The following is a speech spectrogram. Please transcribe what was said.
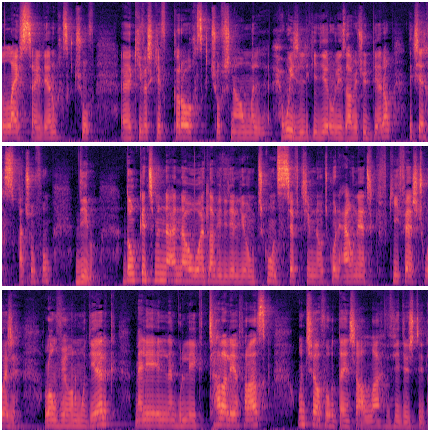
ال lifestyle ديالهم خاصك تشوف كيفاش كيفكروا خاصك تشوف شنو هما الحوايج اللي كيديروا les habitudes ديالهم داكشي خاصك تبقى تشوفهم ديما. donc كنتمنى أنه هاد la vidéo ديال اليوم تكون استفدتي منها وتكون عاوناتك في كيفاش تواجه l'environnement ديالك. ما عليه إلا نقول لك تهلا ليا في راسك ونتشافوا غدا إن شاء الله في فيديو جديده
